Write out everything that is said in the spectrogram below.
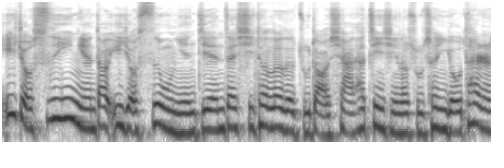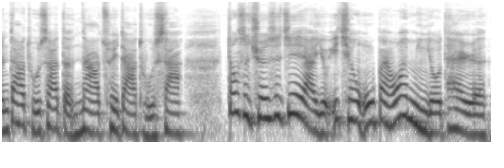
一九四一年到一九四五年间，在希特勒的主导下，他进行了俗称犹太人大屠杀的纳粹大屠杀。当时全世界呀、有一千五百万名犹太人，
